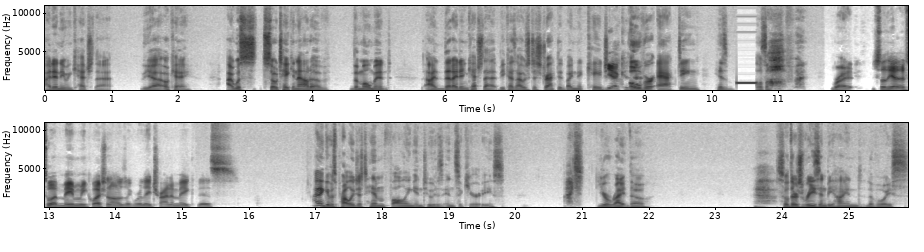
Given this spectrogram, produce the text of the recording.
I didn't even catch that. Yeah. Okay. I was so taken out of the moment I, that I didn't catch that because I was distracted by Nick Cage Yeah, overacting his balls off. Right. So yeah, that's what made me question. I was like, were they trying to make this? I think it was probably just him falling into his insecurities. I just, you're right though. So there's reason behind the voice,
